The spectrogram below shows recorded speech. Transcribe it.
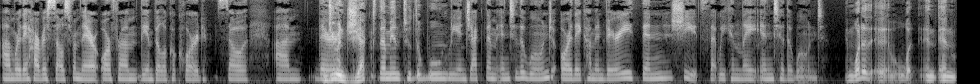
um, where they harvest cells from there, or from the umbilical cord. So um, Do you inject them into the wound? We inject them into the wound, or they come in very thin sheets that we can lay into the wound. And what are the, uh, what and, and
